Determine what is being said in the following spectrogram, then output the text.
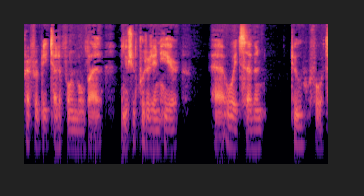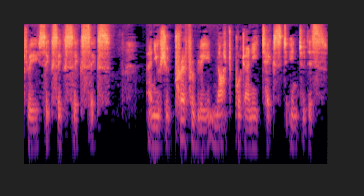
preferably telephone mobile, and you should put it in here, uh, 087 And you should preferably not put any text into this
